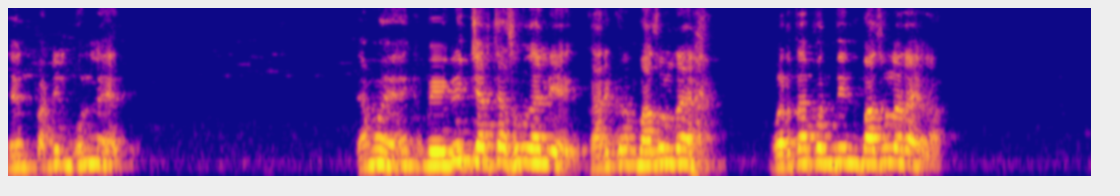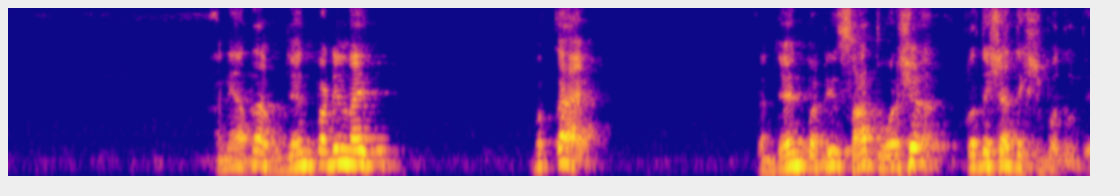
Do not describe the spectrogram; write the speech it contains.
जयंत पाटील बोलले. आहेत त्यामुळे एक वेगळीच चर्चा सुरू झाली आहे. कार्यक्रम बाजूला राहिला. वर्धापन दिन बाजूला राहिला. आणि आता जयंत पाटील नाहीत. मग काय? कारण जयंत पाटील सात वर्ष प्रदेशाध्यक्षपद होते.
